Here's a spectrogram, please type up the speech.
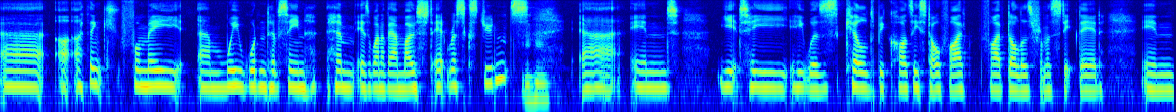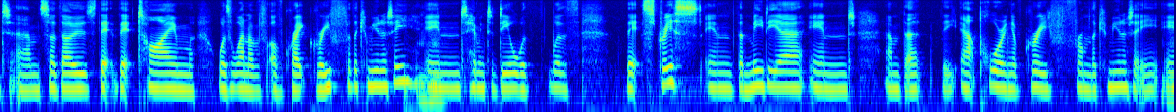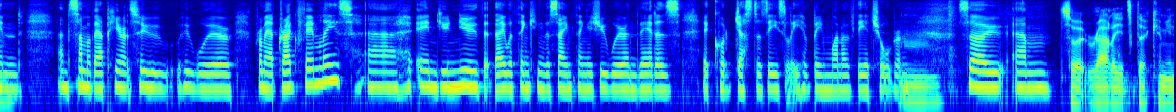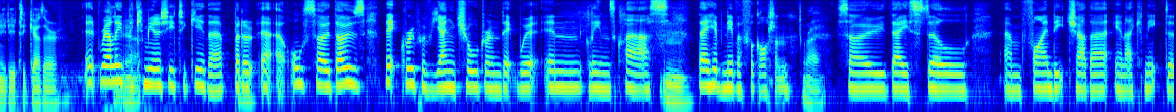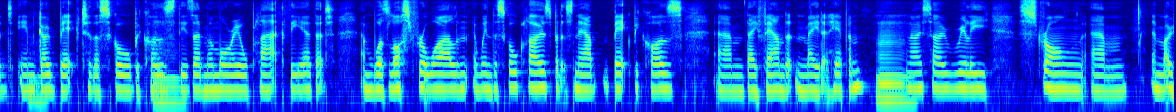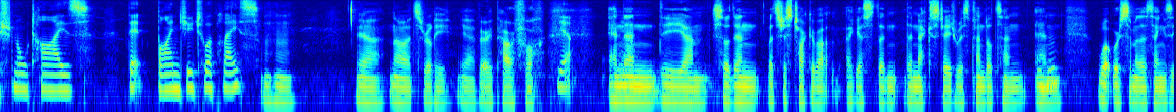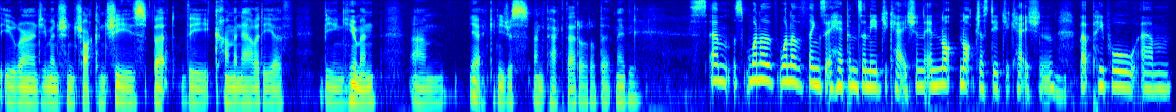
uh, I think for me, um, we wouldn't have seen him as one of our most at risk students, Mm-hmm. uh, and yet he he was killed because he stole five five dollars from his stepdad, and um, so those that that time was one of, of great grief for the community Mm-hmm. and having to deal with with that stress and the media and um, the the outpouring of grief from the community Mm. and um, some of our parents who who were from our drug families uh, and you knew that they were thinking the same thing as you were and that is it could just as easily have been one of their children Mm. so um, So it rallied the community together. It rallied Yeah. the community together, but Mm. it, uh, also those that group of young children that were in Glenn's class, Mm. they have never forgotten. Right. So they still um, find each other and are connected and Mm. go back to the school because Mm. there's a memorial plaque there that um, was lost for a while and, and when the school closed, but it's now back because um, they found it and made it happen. Mm. You know, so really strong um, emotional ties that bind you to a place. hmm Yeah. No, it's really yeah very powerful. Yeah. And Yeah. then the um, so then let's just talk about I guess the the next stage with Fendalton and Mhm. what were some of the things that you learned? You mentioned chalk and cheese, but the commonality of being human. Um, yeah, can you just unpack that a little bit, maybe? Um, one of the, one of the things that happens in education, and not not just education, but people um,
